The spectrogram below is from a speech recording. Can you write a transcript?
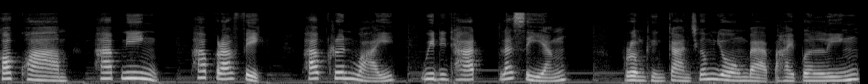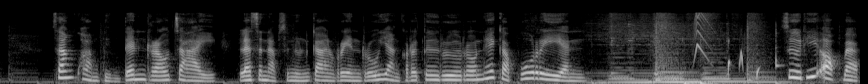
ข้อความ ภาพนิ่ง ภาพกราฟิก ภาพเคลื่อนไหว วิดีทัศน์ และเสียง รวมถึงการเชื่อมโยงแบบไฮเปอร์ลิงก์ สร้างความตื่นเต้นเร้าใจ และสนับสนุนการเรียนรู้อย่างกระตือรือร้นให้กับผู้เรียน สื่อที่ออกแบบ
